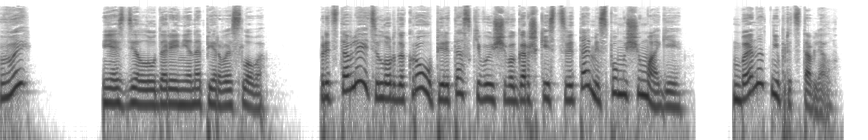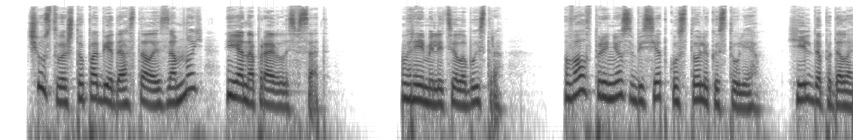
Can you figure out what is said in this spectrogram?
Вы? Я сделала ударение на первое слово. Представляете лорда Кроу, перетаскивающего горшки с цветами с помощью магии? Беннет не представлял. Чувствуя, что победа осталась за мной, я направилась в сад. Время летело быстро. Валф принес в беседку столик и стулья. Хильда подала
